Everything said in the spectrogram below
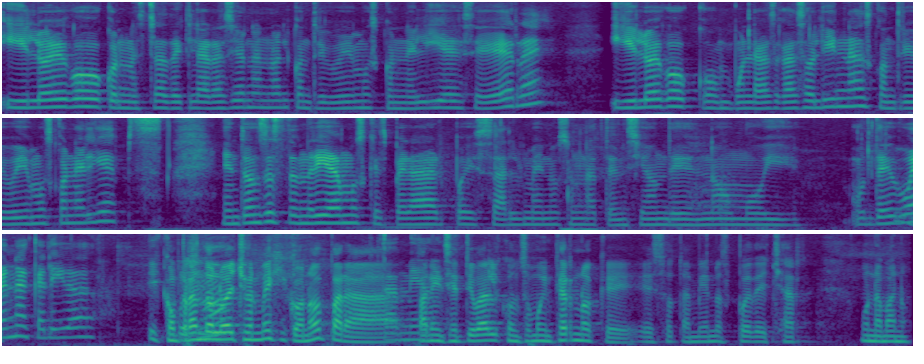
y luego con nuestra declaración anual contribuimos con el ISR y luego con las gasolinas contribuimos con el IEPS. Entonces tendríamos que esperar pues al menos una atención de no muy de buena calidad. Y comprándolo Pues hecho en México, ¿no? Para, También. para incentivar el consumo interno, que eso también nos puede echar una mano.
